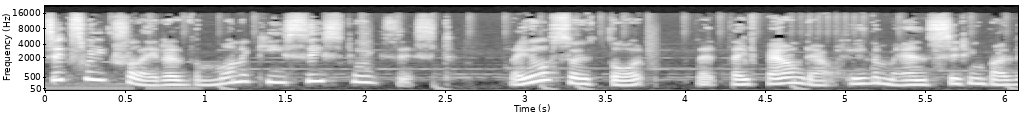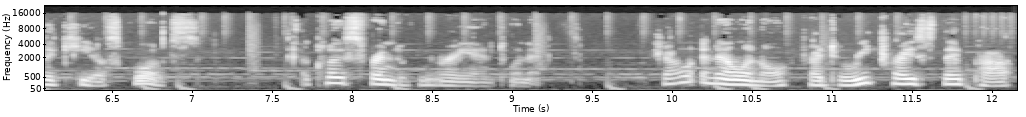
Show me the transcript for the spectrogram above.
Six weeks later, the monarchy ceased to exist. They also thought that they found out who the man sitting by the kiosk was a close friend of Marie Antoinette. Charlotte and Eleanor tried to retrace their path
